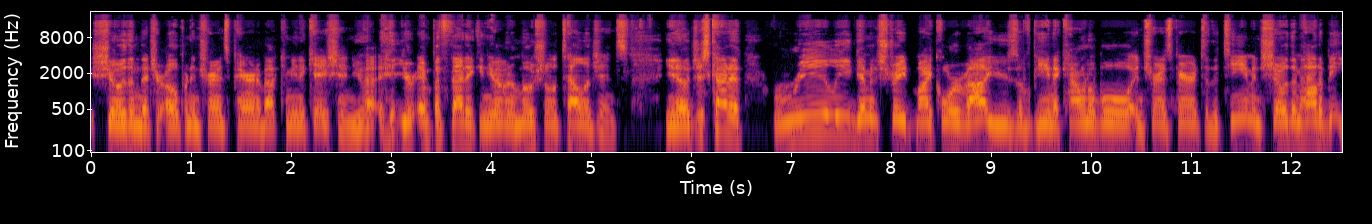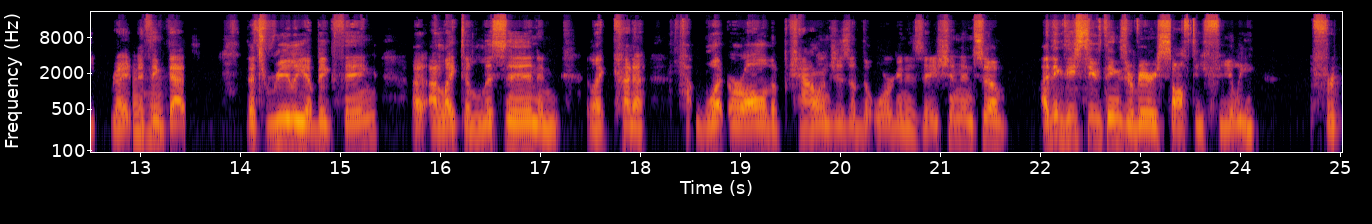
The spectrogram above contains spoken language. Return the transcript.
show them that you're open and transparent about communication. You have you're empathetic and you have an emotional intelligence. You know just kind of really demonstrate my core values of being accountable and transparent to the team and show them how to be right? Mm-hmm. i think that's that's really a big thing. I, I like to listen and like kind of what are all the challenges of the organization? And so i think these two things are very softy feely for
